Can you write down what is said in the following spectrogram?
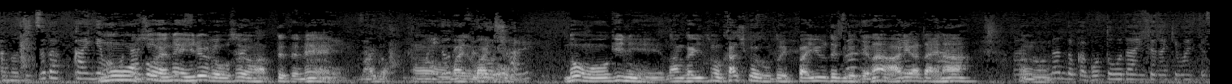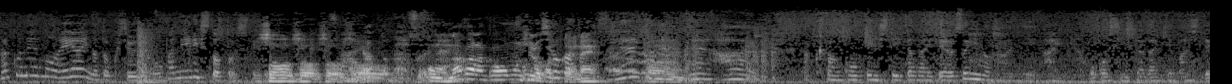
あの実学会でも同じもうそうやね。いろいろお世話になっててね、毎度。うん毎度毎度はい。どうもおおきになんかいつも賢いこといっぱい言うてくれてな、ありがたいなあの、うん。何度かご登壇いただきまして昨年の AI の特集でもパネリストとしてね、そうそうそうそう、やったなそれうん、なかなか面白かったよね。ね去年ね。はい。たくさん貢献していただいている杉野さんに、はい、お越しいただきまして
